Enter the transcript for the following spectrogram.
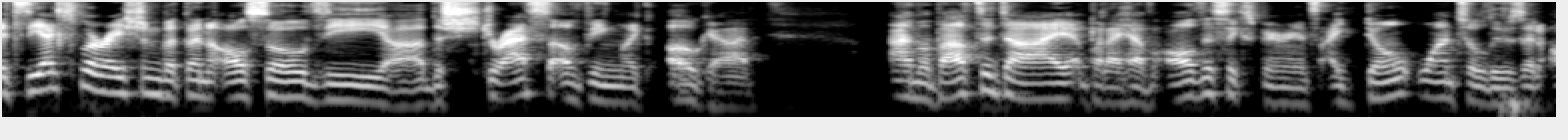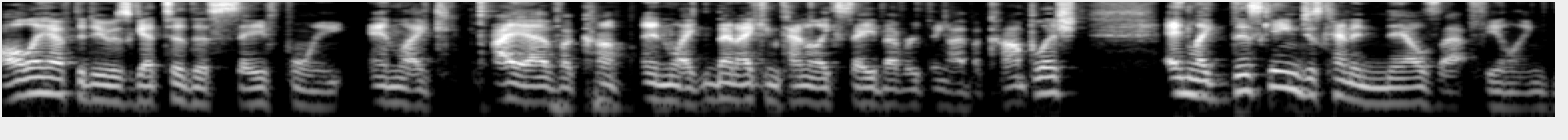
it's the exploration, but then also the uh the stress of being like, oh god, I'm about to die, but I have all this experience. I don't want to lose it. All I have to do is get to this save point and like I have a comp and like then I can kind of like save everything I've accomplished. And like this game just kind of nails that feeling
